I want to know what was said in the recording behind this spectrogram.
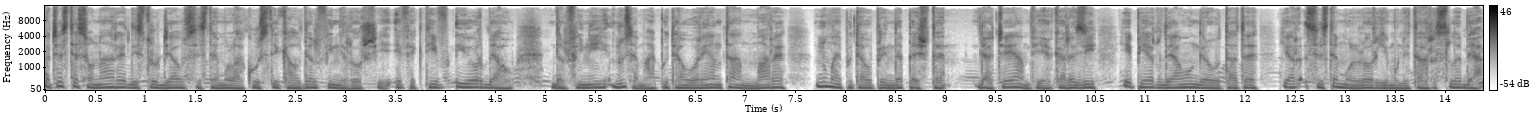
Aceste sonare distrugeau sistemul acustic al delfinilor și efectiv îi orbeau. Delfinii nu se mai puteau orienta în mare, nu mai puteau prinde pește. De aceea, în fiecare zi, ei pierdeau în greutate, iar sistemul lor imunitar slăbea.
